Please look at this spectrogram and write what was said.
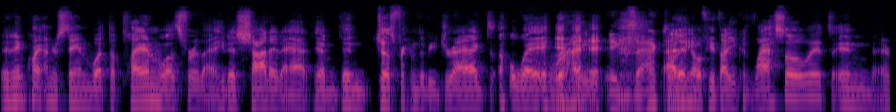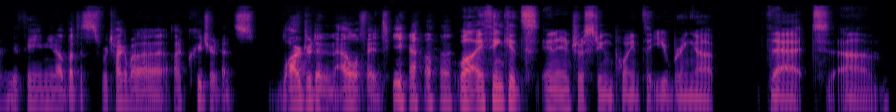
And I didn't quite understand what the plan was for that. He just shot it at him then just for him to be dragged away. Right exactly I didn't know if you thought you could lasso it and everything, you know, but this we're talking about a, a creature that's larger than an elephant, you know. Well, I think it's an interesting point that you bring up that um,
